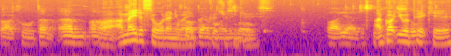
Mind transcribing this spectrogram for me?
Right, cool. Don't. Um. Right. I made a sword anyway, a bit of because just in well. case. Right, yeah, just. I've got you a pick here.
